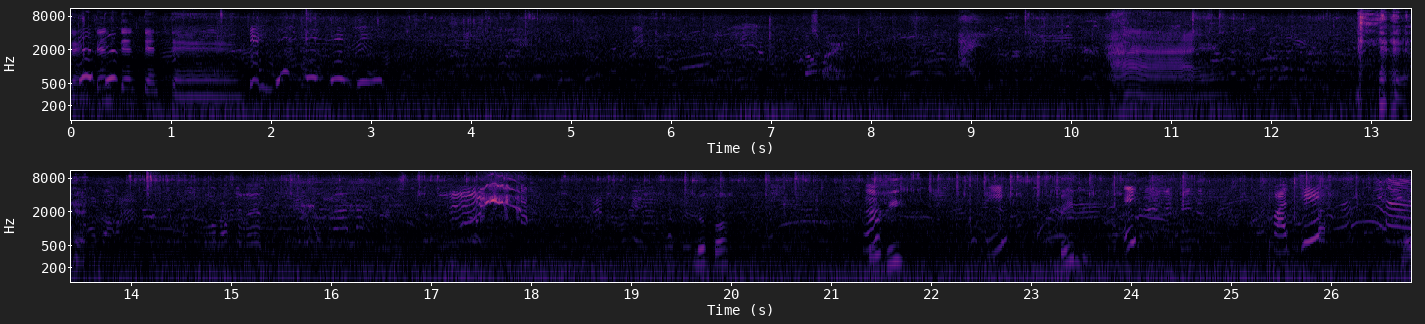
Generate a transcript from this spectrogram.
Dun, dun, dun. pa? Baby? Baby. Pati? No,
